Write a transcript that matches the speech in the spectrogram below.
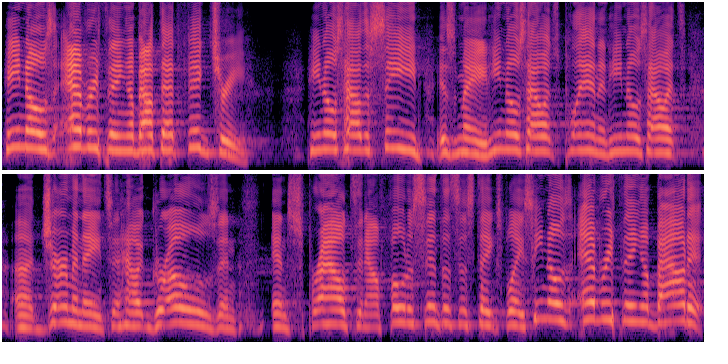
He knows everything about that fig tree. He knows how the seed is made. He knows how it's planted. He knows how it uh, germinates and how it grows and, and sprouts and how photosynthesis takes place. He knows everything about it.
